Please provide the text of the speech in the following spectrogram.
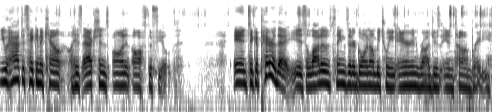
you have to take into account his actions on and off the field. And to compare that is a lot of things that are going on between Aaron Rodgers and Tom Brady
